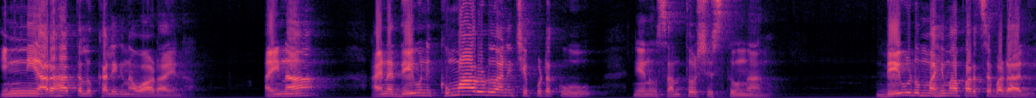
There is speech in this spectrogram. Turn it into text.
ఇన్ని అర్హతలు కలిగిన వాడు ఆయన అయినా ఆయన దేవుని కుమారుడు అని చెప్పుటకు నేను సంతోషిస్తున్నాను. దేవుడు మహిమపరచబడాలి.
